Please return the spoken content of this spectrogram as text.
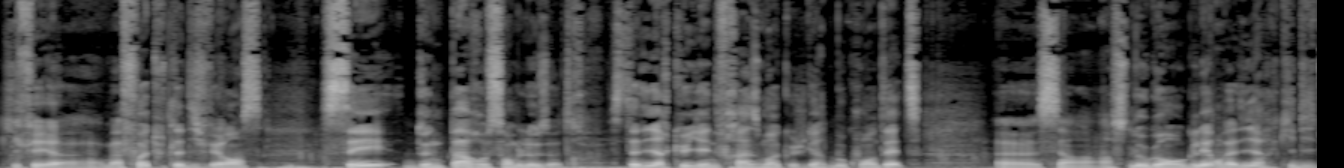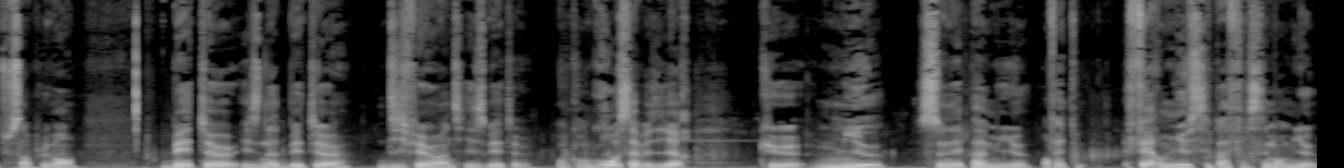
qui fait, euh, ma foi, toute la différence, c'est de ne pas ressembler aux autres. C'est-à-dire qu'il y a une phrase, moi, que je garde beaucoup en tête, euh, c'est un, slogan anglais, on va dire, qui dit tout simplement Better is not better, different is better. Donc en gros, ça veut dire que mieux, ce n'est pas mieux. En fait, faire mieux, c'est pas forcément mieux,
